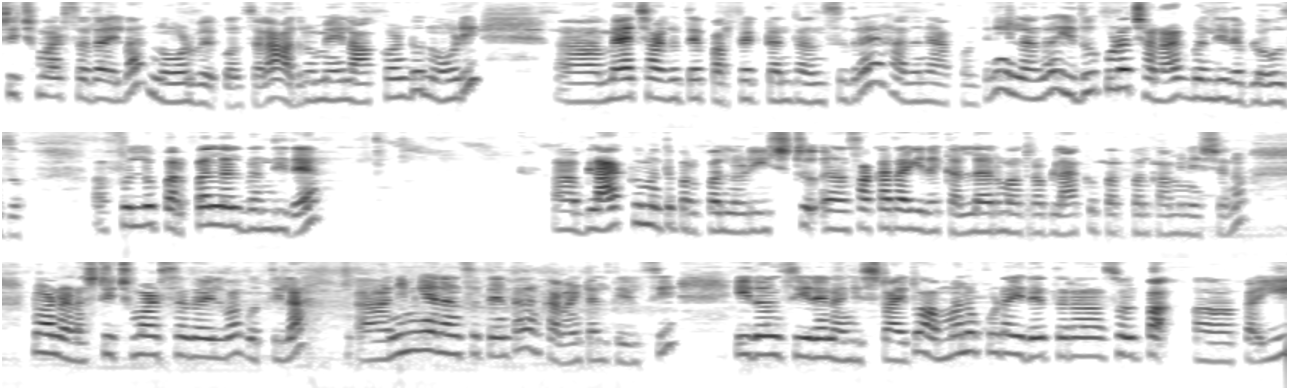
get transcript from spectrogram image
ಸ್ಟಿಚ್ ಮಾಡಿಸೋದ ಇಲ್ವಾ, ನೋಡಬೇಕು ಒಂದ್ಸಲ. ಅದ್ರ ಮೇಲೆ ಹಾಕ್ಕೊಂಡು ನೋಡಿ ಮ್ಯಾಚ್ ಆಗುತ್ತೆ ಪರ್ಫೆಕ್ಟ್ ಅಂತ ಅನಿಸಿದ್ರೆ ಅದನ್ನೇ ಹಾಕ್ಕೊತೀನಿ ಇಲ್ಲಾಂದರೆ ಇದು ಕೂಡ ಚೆನ್ನಾಗಿ ಬಂದಿದೆ ಬ್ಲೌಸು ಫುಲ್ಲು ಪರ್ಪಲಲ್ಲಿ ಬಂದಿದೆ. ಬ್ಲ್ಯಾಕು ಮತ್ತು ಪರ್ಪಲ್ ನೋಡಿ, ಇಷ್ಟು ಸಖತ್ತಾಗಿದೆ ಕಲ್ಲರ್ ಮಾತ್ರ ಬ್ಲ್ಯಾಕು ಪರ್ಪಲ್ ಕಾಂಬಿನೇಷನು. ನೋಡೋಣ, ಸ್ಟಿಚ್ ಮಾಡಿಸೋದೋ ಇಲ್ವಾ ಗೊತ್ತಿಲ್ಲ. ನಿಮ್ಗೆ ಏನು ಅನಿಸುತ್ತೆ ಅಂತ ನಾನು ಕಮೆಂಟಲ್ಲಿ ತಿಳಿಸಿ. ಇದೊಂದು ಸೀರೆ ನಂಗೆ ಇಷ್ಟ ಆಯಿತು. ಅಮ್ಮನೂ ಕೂಡ ಇದೇ ಥರ ಸ್ವಲ್ಪ ಈ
